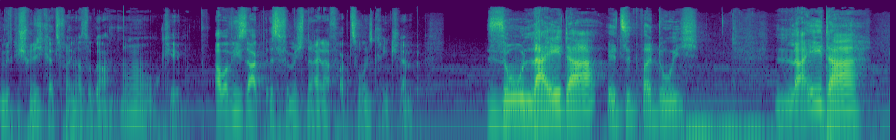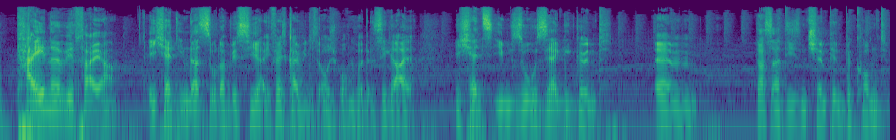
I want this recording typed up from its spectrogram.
mit Geschwindigkeitsverringer sogar. Okay. Aber wie gesagt, ist für mich ein reiner Fraktionskrieg-Champ. So, leider, jetzt sind wir durch. Leider keine Vithaya. Ich hätte ihm das, oder Visir, ich weiß gar nicht, wie das ausgesprochen wird, ist egal. Ich hätte es ihm so sehr gegönnt, ähm, dass er diesen Champion bekommt.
